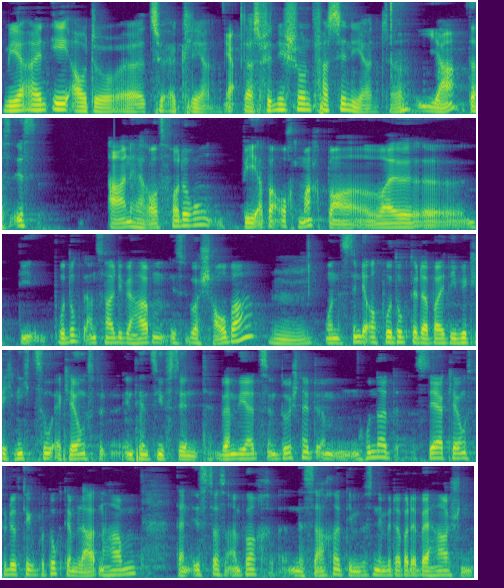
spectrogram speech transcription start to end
mir ein E-Auto äh, zu erklären. Ja. Das finde ich schon faszinierend. Ja? Ja, das ist A, eine Herausforderung, B, aber auch machbar, weil äh, die Produktanzahl, die wir haben, ist überschaubar. Mhm. Und es sind ja auch Produkte dabei, die wirklich nicht so erklärungsintensiv sind. Wenn wir jetzt im Durchschnitt ähm, 100 sehr erklärungsbedürftige Produkte im Laden haben, dann ist das einfach eine Sache, die müssen die Mitarbeiter beherrschen.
